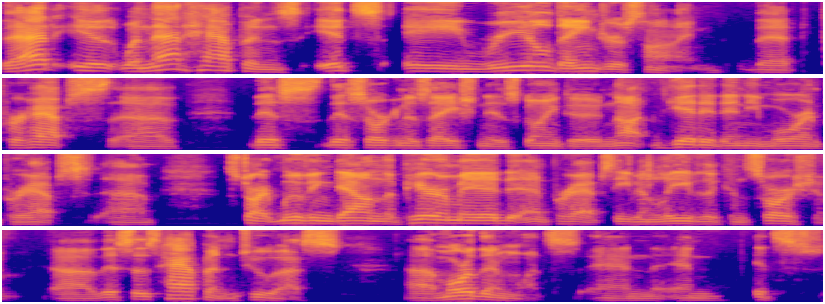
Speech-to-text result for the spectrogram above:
that is, when that happens, it's a real danger sign that perhaps uh, this, this organization is going to not get it anymore and perhaps uh, start moving down the pyramid and perhaps even leave the consortium. Uh, this has happened to us uh, more than once and, and it's,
